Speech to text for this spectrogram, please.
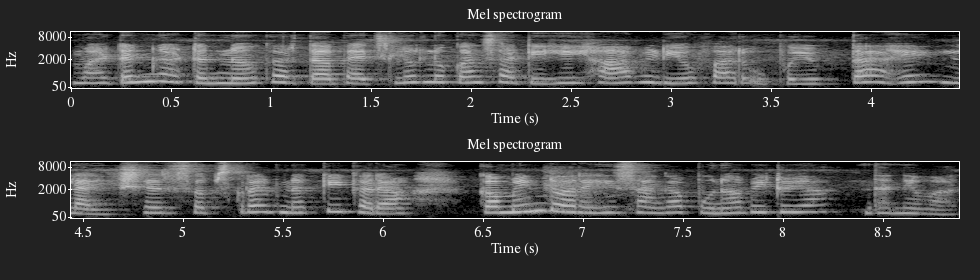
वाटणघाटन न करता बॅचलर लोकांसाठीही हा व्हिडिओ फार उपयुक्त आहे. लाईक शेअर सबस्क्राईब नक्की करा. कमेंटद्वारेही सांगा. पुन्हा भेटूया. धन्यवाद.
